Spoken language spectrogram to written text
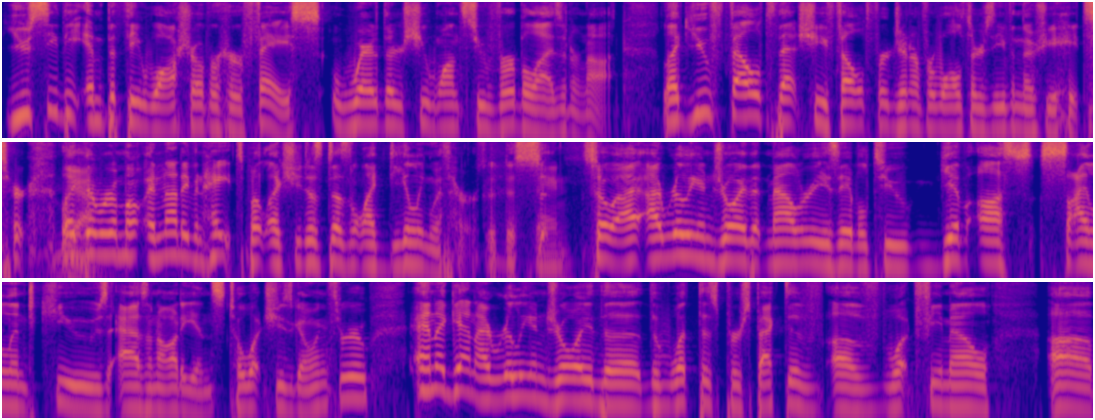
you see the empathy wash over her face, whether she wants to verbalize it or not. Like you felt that she felt for Jennifer Walters, even though she hates her. Like Yeah. there were mo- and not even hates, but like she just doesn't like dealing with her. a disdain. So I, I really enjoy that Mallory is able to give us silent cues as an audience to what she's going through. And again, I really enjoy the the what this perspective of what female uh,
